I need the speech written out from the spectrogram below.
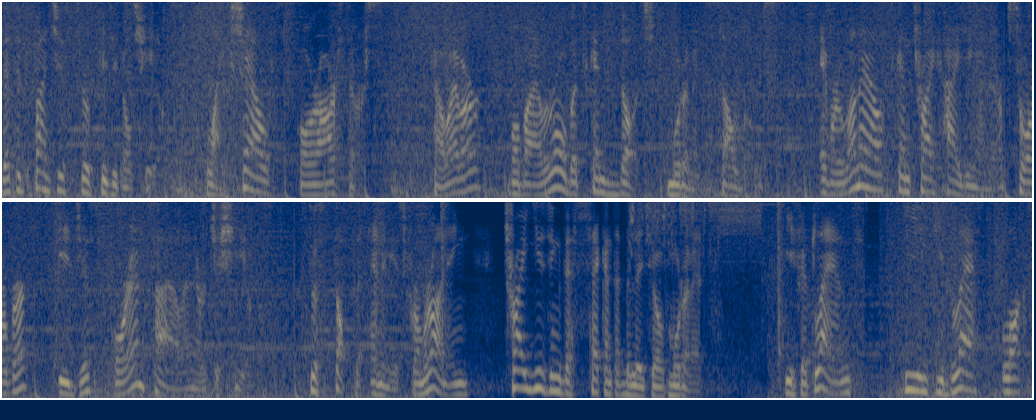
that it punches through physical shields, like shells or Arthurs. However, mobile robots can dodge Muromets' salvos. Everyone else can try hiding under Absorber, Aegis or Ancile energy shields. To stop the enemies from running, try using the second ability of Muromets. If it lands, EMP Blast locks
